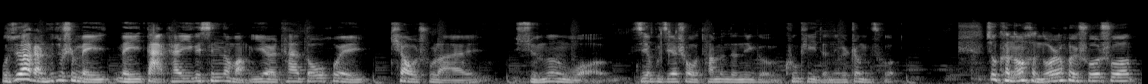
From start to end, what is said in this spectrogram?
我最大感触就是每每打开一个新的网页，它都会跳出来。询问我接不接受他们的那个 cookie 的那个政策，就可能很多人会说说，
